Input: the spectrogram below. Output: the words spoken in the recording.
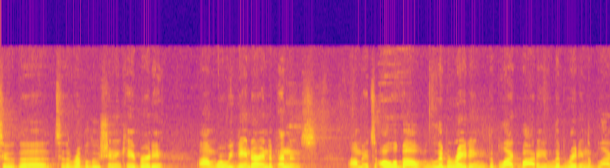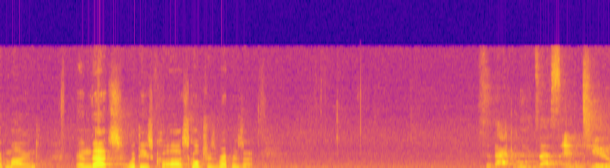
to the to the revolution in Cape Verde, um, where we gained our independence. Um, it's all about liberating the black body, liberating the black mind, and that's what these uh, sculptures represent. So that leads us into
